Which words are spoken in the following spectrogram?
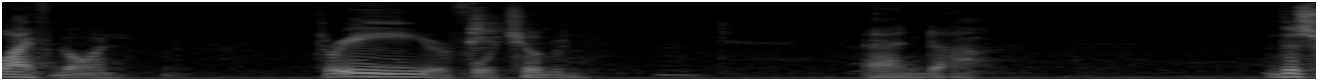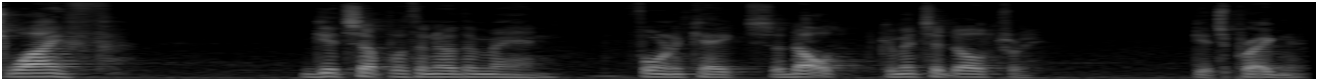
wife gone. Three or four children. And uh, this wife gets up with another man, fornicates, adult, commits adultery, gets pregnant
